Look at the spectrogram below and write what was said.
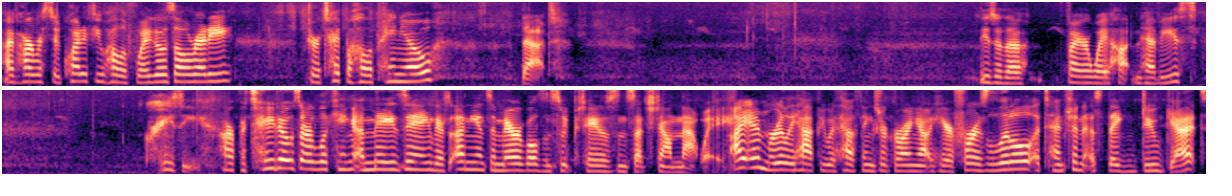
I've harvested quite a few jalafuegos already, which are a type of jalapeno. That. These are the Fireway Hot and Heavies crazy. Our potatoes are looking amazing. There's onions and marigolds and sweet potatoes and such down that way. I am really happy with how things are growing out here for as little attention as they do get.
